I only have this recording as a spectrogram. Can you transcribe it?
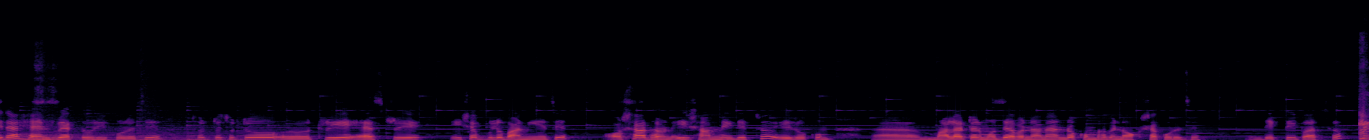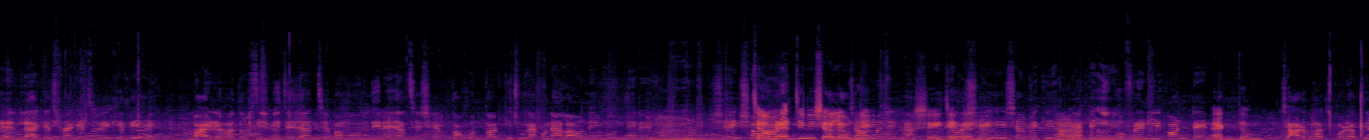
এরা হ্যান্ড ব্যাগ তৈরি করেছে, ছোট্ট ছোট্ট ট্রে অ্যাস ট্রে এইসবগুলো বানিয়েছে। অসাধারণ, এই সামনেই দেখছ এরকম মালাটার মধ্যে আবার নানান রকমভাবে নকশা করেছে। দেখতেই পাচ্ছ। লাগেজ ফ্যাগেজ রেখে দিয়ে বাইরে হয়তো সি বিচে যাচ্ছে বা মন্দিরে যাচ্ছে সে তখন তো আর কিছু এখন অ্যালাউ নেই মন্দিরে। সেই সময় চামড়ার জিনিস অ্যালাউ নেই হ্যাঁ, সেই জায়গায় সেই হিসাবে কি হবে? একটা ইকো ফ্রেন্ডলি কন্টেন্ট একদম। চার ভাঁজ করে আপনি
